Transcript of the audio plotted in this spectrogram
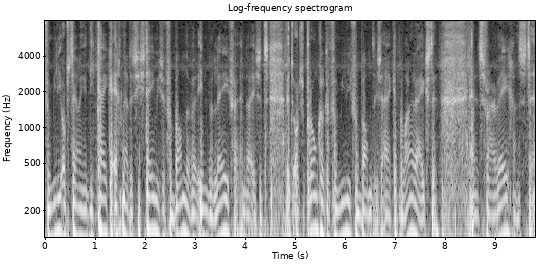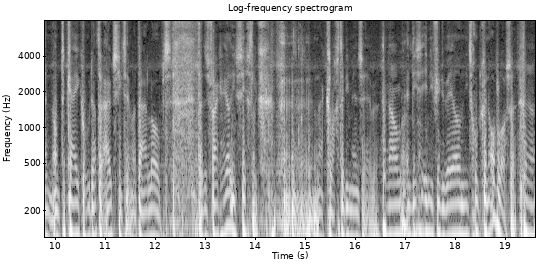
Die familieopstellingen die kijken echt naar de systemische verbanden waarin we leven. En daar is het, het oorspronkelijke familieverband is eigenlijk het belangrijkste. En het zwaarwegendst. En om te kijken hoe dat eruit ziet en wat daar loopt. Dat is vaak heel inzichtelijk naar klachten die mensen hebben. En, nou, en die ze individueel niet goed kunnen oplossen. Ja.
